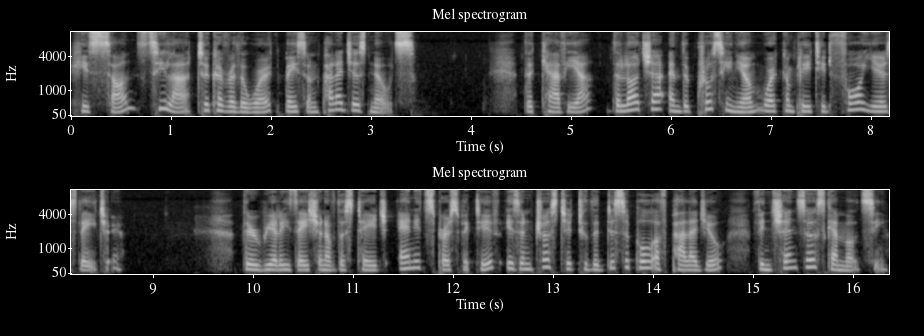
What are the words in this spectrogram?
His son, Sylla, took over the work based on Palladio's notes. The cavea, the loggia, and the proscenium were completed four years later. The realization of the stage and its perspective is entrusted to the disciple of Palladio, Vincenzo Scamozzi.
